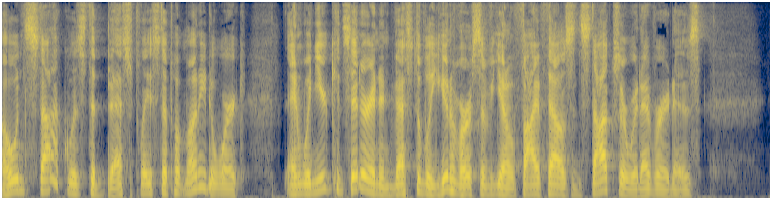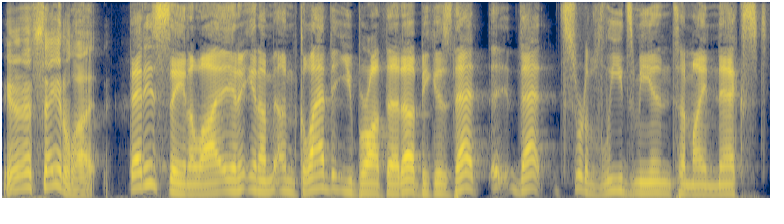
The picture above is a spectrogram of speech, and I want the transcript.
own stock was the best place to put money to work. And when you consider an investable universe of, you know, 5,000 stocks or whatever it is, you know, that's saying a lot. That is saying a lot, and, and I'm I'm glad that you brought that up because that that sort of leads me into my next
